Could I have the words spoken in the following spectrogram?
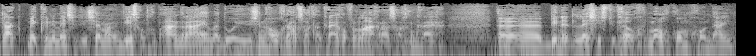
daarmee kunnen mensen dus zeg maar, een weerstand op aandraaien. Waardoor je dus een hogere hartslag kan krijgen of een lagere hartslag kan krijgen. Binnen de les is het natuurlijk heel goed mogelijk om gewoon daarin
